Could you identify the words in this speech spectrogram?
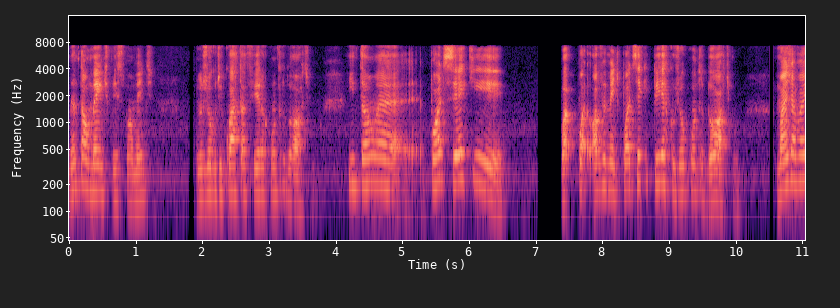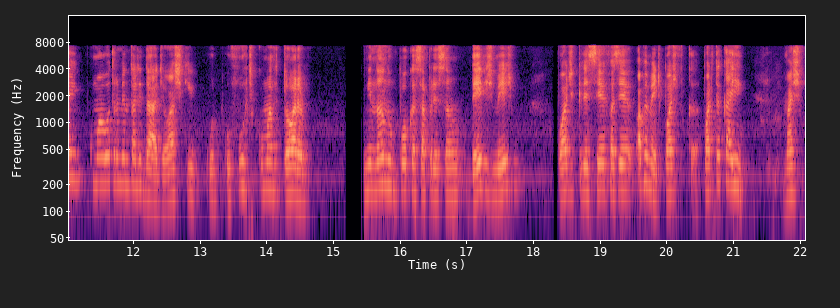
mentalmente principalmente, no jogo de quarta-feira contra o Dortmund. Então, é, pode ser que, obviamente, pode ser que perca o jogo contra o Dortmund, mas já vai com uma outra mentalidade. Eu acho que o, o Furt com uma vitória, minando um pouco essa pressão deles mesmo, pode crescer, fazer, obviamente, pode, pode até cair, mas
